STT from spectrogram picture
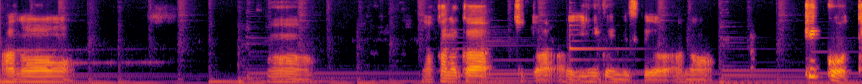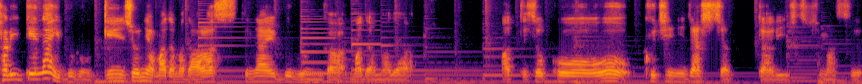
あのうん、なかなかちょっとあれ言いにくいんですけど、あの、結構足りてない部分、現象にはまだまだ表してない部分がまだまだあって、そこを口に出しちゃったりします。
